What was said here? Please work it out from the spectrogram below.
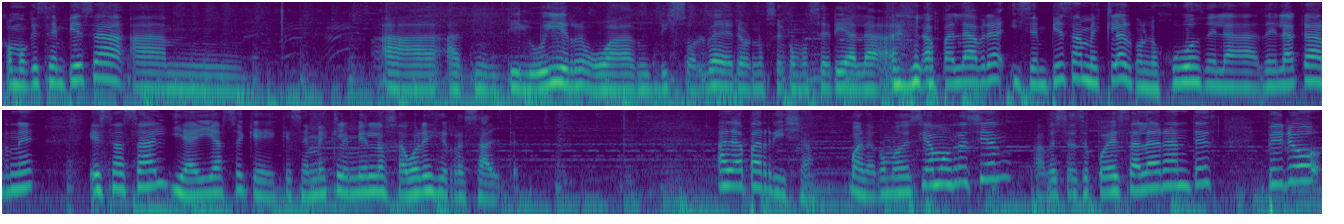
Como que se empieza a, mm, a- a diluir o a disolver, o no sé cómo sería la, la palabra, y se empieza a mezclar con los jugos de la, de la carne esa sal y ahí hace que, que se mezclen bien los sabores y resalten. A la parrilla. Bueno, como decíamos recién, a veces se puede salar antes, pero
